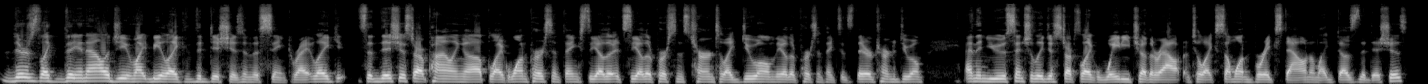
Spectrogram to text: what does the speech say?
there's like the analogy might be like the dishes in the sink, right? Like so the dishes start piling up. Like one person thinks the other, it's the other person's turn to like do them. The other person thinks it's their turn to do them, and then you essentially just start to like wait each other out until like someone breaks down and like does the dishes.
